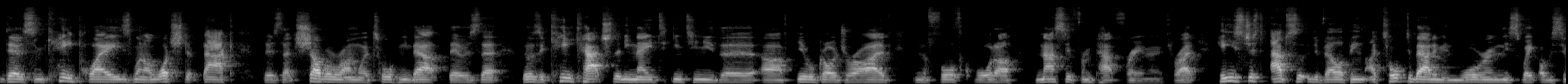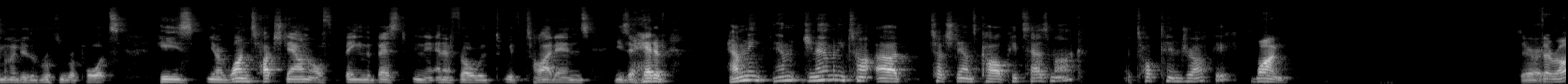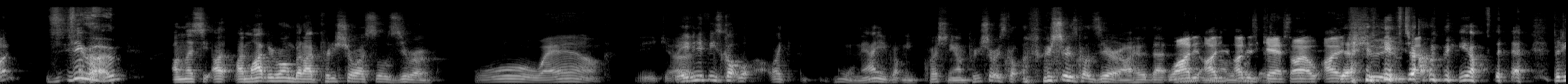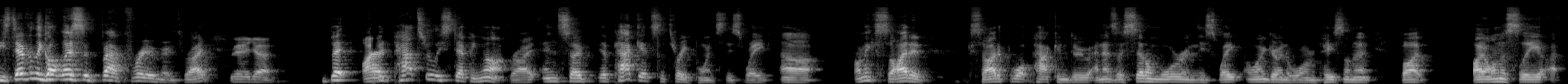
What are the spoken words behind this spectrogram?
There's some key plays when I watched it back. There's that shovel run we're talking about. There was that there was a key catch that he made to continue the uh, field goal drive in the fourth quarter. Massive from Pat Freiermuth, right? He's just absolutely developing. I talked about him in War Room this week. Obviously, when I do the rookie reports, he's you know one touchdown off being the best in the NFL with with tight ends. He's ahead of how many? How, do you know how many ti uh, touchdowns Kyle Pitts has? Mark, a top ten draft pick. One. Zero. Is that right? Zero. Unless he, I, I might be wrong, but I'm pretty sure I saw zero. Oh wow. There you go. Even if he's got like, oh, now you've got me questioning. I'm pretty sure he's got. I'm pretty sure he's got zero. I heard that. well, I, did, I, I just guessed. I I Yeah, assumed you've that- me off there, but he's definitely got less than back Freiermuth, right? There you go. But I- but Pat's really stepping up, right? And so the Pat gets the three points this week. Uh, I'm excited, excited for what Pat can do. And as I said on War Room this week, I won't go into War and Peace on it, but I honestly, I,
